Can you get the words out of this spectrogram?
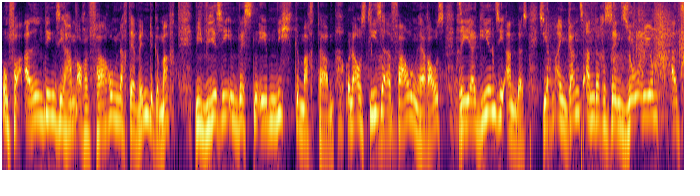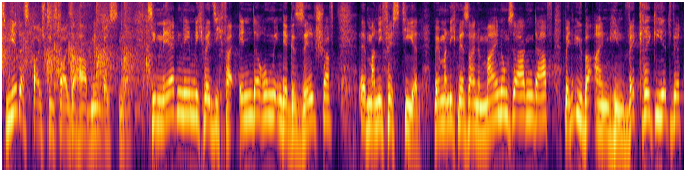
Und vor allen Dingen, sie haben auch Erfahrungen nach der Wende gemacht, wie wir sie im Westen eben nicht gemacht haben. Und aus dieser ah. Erfahrung heraus reagieren sie anders. Sie haben ein ganz anderes Sensorium, als wir das beispielsweise haben im Westen. Sie merken nämlich, wenn sich Veränderungen in der Gesellschaft äh, manifestieren, wenn man nicht mehr seine Meinung sagen darf, wenn über einem hinweg regiert wird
